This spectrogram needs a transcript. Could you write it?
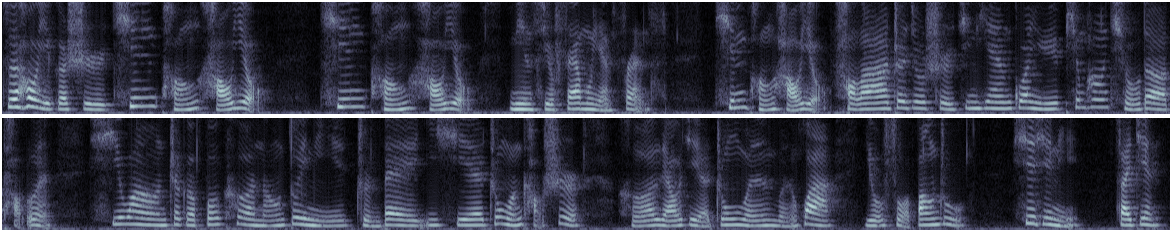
最后一个是亲朋好友。亲朋好友 means your family and friends。亲朋好友，好啦，这就是今天关于乒乓球的讨论。 希望这个播客能对你准备一些中文考试和了解中文文化有所帮助。谢谢你，再见。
